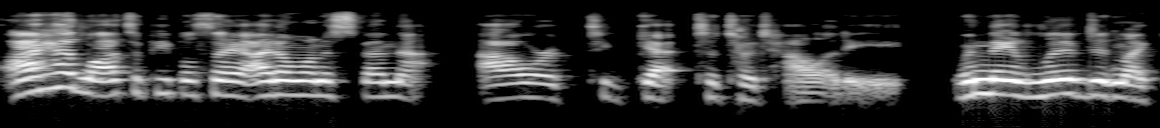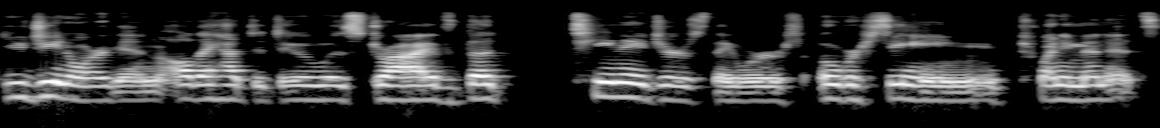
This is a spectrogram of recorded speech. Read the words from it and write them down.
I had lots of people say, I don't want to spend that hour to get to totality. When they lived in like Eugene, Oregon, all they had to do was drive the teenagers they were overseeing 20 minutes.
